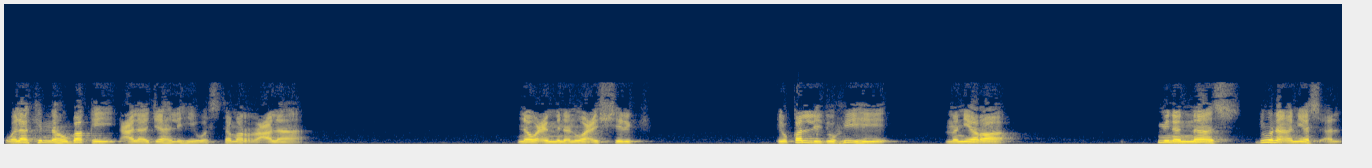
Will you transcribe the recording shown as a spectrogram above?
ولكنه بقي على جهله واستمر على نوع من أنواع الشرك يقلد فيه من يرى من الناس دون أن يسأل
